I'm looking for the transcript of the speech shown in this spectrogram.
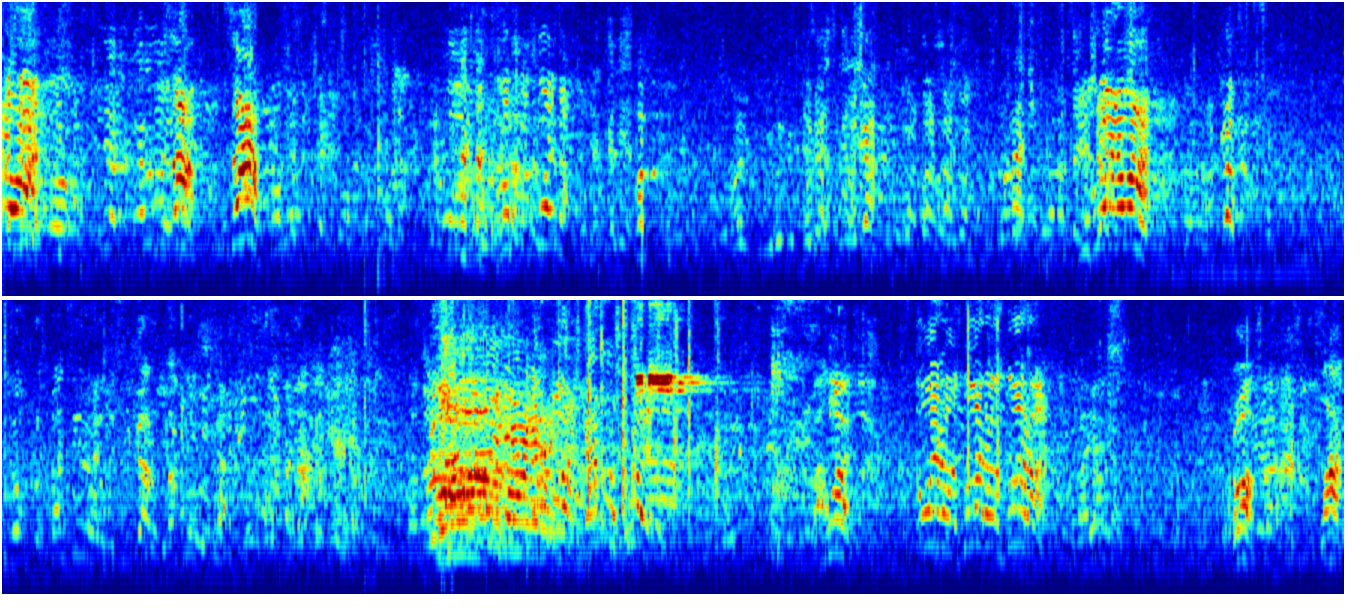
Сам! Сам! Здорово! Все, проспонсировали сигару такую. Володь! Здорово, здорово, здорово! Ром! Фланг!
